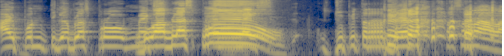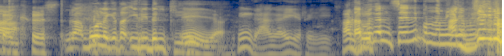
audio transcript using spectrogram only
iPhone 13 Pro Max 12 Pro. Max, Jupiter Jet terserah lah. Bagus. Nggak boleh kita iri dengki. Iya. Enggak, enggak iri. Kan Tapi kan saya ini pernah minjem anjing itu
